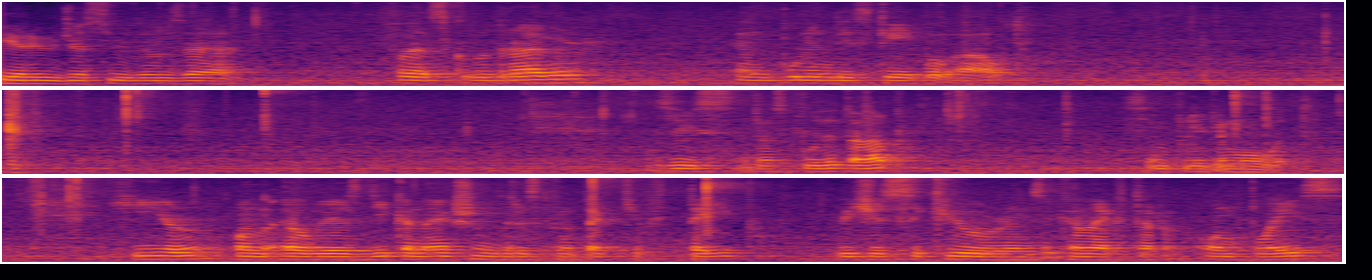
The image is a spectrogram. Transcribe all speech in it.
here you just using the flat screwdriver and pulling this cable out. This, just put it up, simply remove it. Here on LVSD connection there is protective tape which is securing the connector on place.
